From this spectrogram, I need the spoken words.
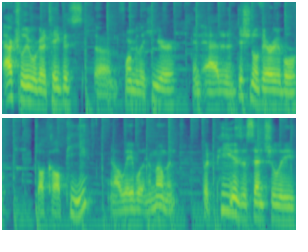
actually, we're going to take this um, formula here and add an additional variable, which I'll call p, and I'll label it in a moment. But p is essentially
